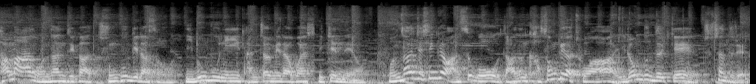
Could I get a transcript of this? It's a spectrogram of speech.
다만 원산지가 중국이라서 이 부분이 단점이라고 할 수 있겠네요. 원산지 신경 안 쓰고 나는 가성비가 좋아 이런 분들께 추천드려요.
